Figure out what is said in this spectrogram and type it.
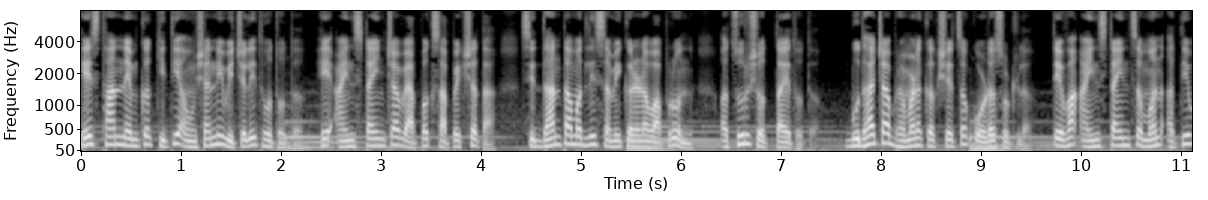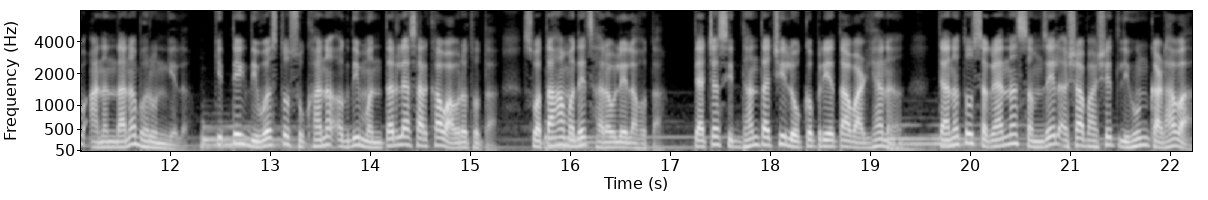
हे स्थान नेमकं किती अंशांनी विचलित होत होतं हे आईन्स्टाईनच्या व्यापक सापेक्षता सिद्धांतामधली समीकरणं वापरून अचूर शोधता येत होतं. बुधाच्या भ्रमणकक्षेचं कोडं सुटलं तेव्हा आईन्स्टाईनचं मन अतीव आनंदानं भरून गेलं. कित्येक दिवस तो सुखानं अगदी मंतरल्यासारखा वावरत होता स्वतःमध्येच हरवलेला होता. त्याच्या सिद्धांताची लोकप्रियता वाढल्यानं त्यानं तो सगळ्यांना समजेल अशा भाषेत लिहून काढावा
